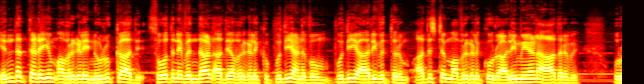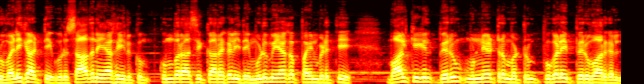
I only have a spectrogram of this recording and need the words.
எந்த தடையும் அவர்களை நொறுக்காது. சோதனை வந்தால் அது அவர்களுக்கு புதிய அனுபவம் புதிய அறிவு தரும். அதிர்ஷ்டம் அவர்களுக்கு ஒரு அளிமையான ஆதரவு ஒரு வழிகாட்டி ஒரு சாதனையாக இருக்கும். கும்பராசிக்காரர்கள் இதை முழுமையாக பயன்படுத்தி வாழ்க்கையில் பெரும் முன்னேற்றம் மற்றும் புகழை பெறுவார்கள்.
